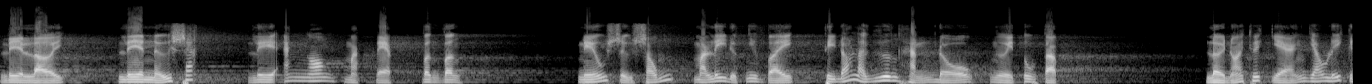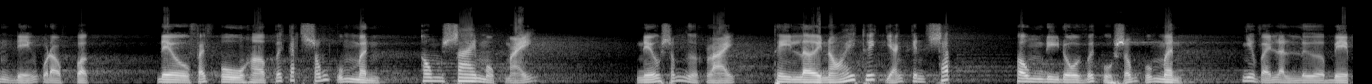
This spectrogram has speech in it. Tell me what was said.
lìa lợi. Lìa nữ sắc, lìa ăn ngon, mặc đẹp, vân vân. Nếu sự sống mà ly được như vậy, thì đó là gương hạnh độ người tu tập. Lời nói thuyết giảng giáo lý kinh điển của đạo phật đều phải phù hợp với cách sống của mình, không sai một mảy. Nếu sống ngược lại, thì lời nói thuyết giảng kinh sách không đi đôi với cuộc sống của mình. Như vậy là lừa bịp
